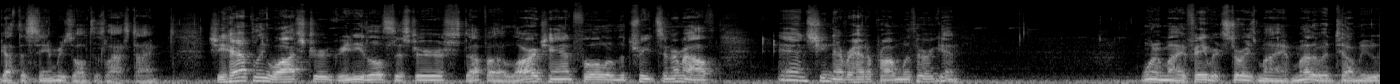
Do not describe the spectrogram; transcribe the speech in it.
got the same result as last time. She happily watched her greedy little sister stuff a large handful of the treats in her mouth, and she never had a problem with her again. One of my favorite stories my mother would tell me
